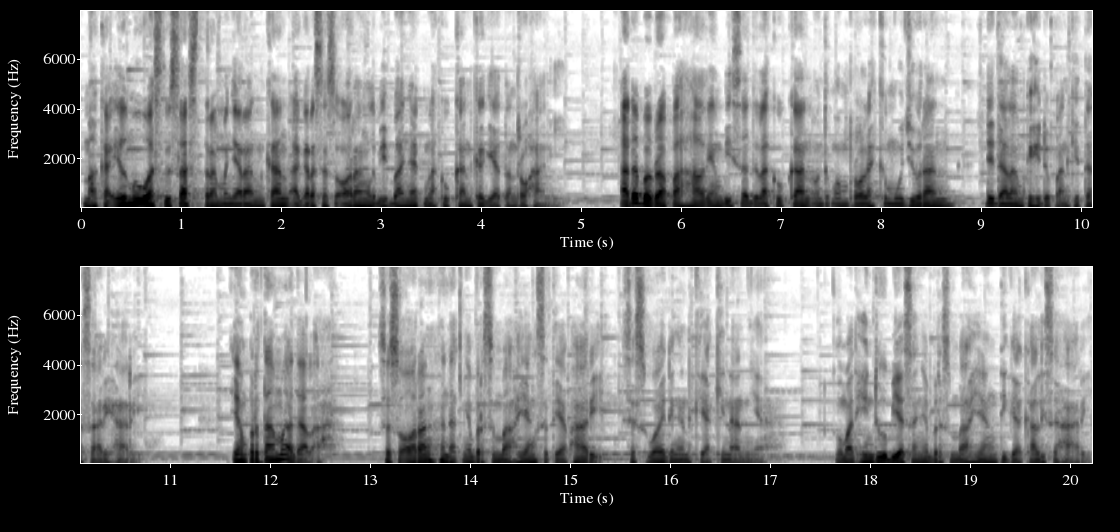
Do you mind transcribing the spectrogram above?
maka ilmu wastu sastra menyarankan agar seseorang lebih banyak melakukan kegiatan rohani. Ada beberapa hal yang bisa dilakukan untuk memperoleh kemujuran di dalam kehidupan kita sehari-hari. Yang pertama adalah seseorang hendaknya bersembahyang setiap hari sesuai dengan keyakinannya. Umat Hindu biasanya bersembahyang tiga kali sehari,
